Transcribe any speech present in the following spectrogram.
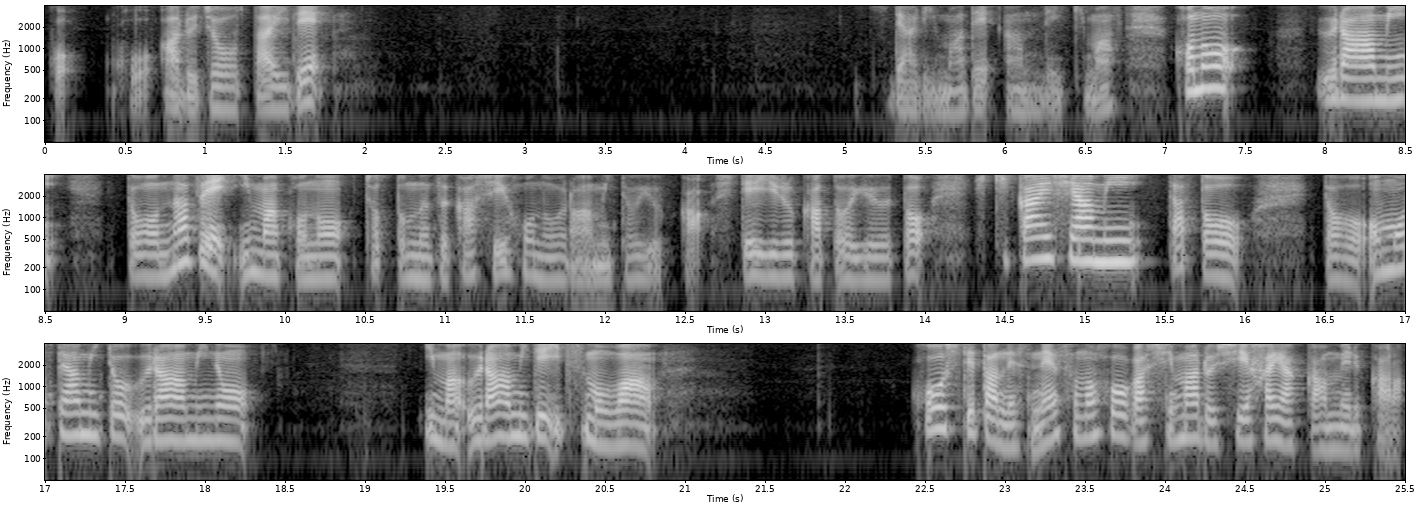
個こうある状態で左まで編んでいきます。この裏編み、と、なぜ今このちょっと難しい方の裏編みというかしているかというと引き返し編みだと、と、表編みと裏編みの今裏編みでいつもはこうしてたんですね。その方が締まるし、早く編めるから。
